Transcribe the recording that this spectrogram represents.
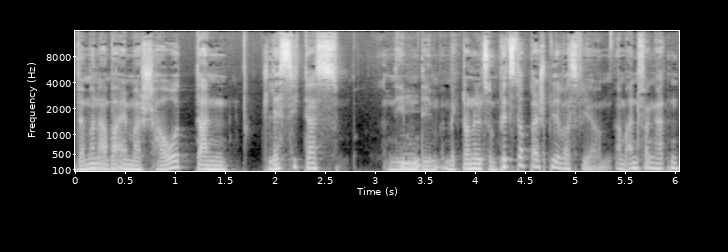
Wenn man aber einmal schaut, dann lässt sich das neben mhm. dem McDonalds und Pitstop Beispiel, was wir am Anfang hatten,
